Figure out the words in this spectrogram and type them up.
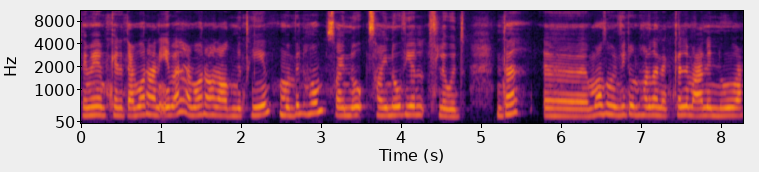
تمام كانت عبارة عن إيه بقى؟ عبارة عن عظمتين وما بينهم syno synovial fluid ده آه معظم الفيديو النهارده هنتكلم عن النوع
